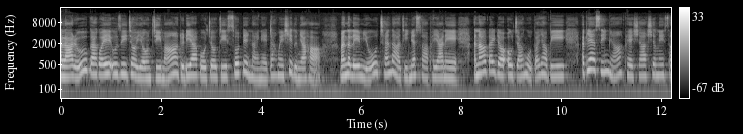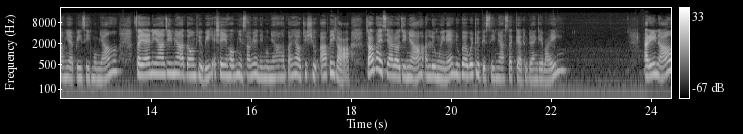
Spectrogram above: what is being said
အလားတူကာကွယ်ရေးဦးစီးချုပ်ယုံကြီးမှဒုတိယဗိုလ်ချုပ်ကြီးစိုးတင်နိုင်တဲ့တာဝန်ရှိသူများဟာမန္တလေးမြို့ချမ်းသာကြီးမြတ်စွာဘုရားနဲ့အနောက်တိုက်တော်အုပ်ကျောင်းကိုတွားရောက်ပြီးအပြည့်အစည်းများဖယ်ရှားရှင်းလင်းဆောင်ရွက်ပြီးစီမှုများစရန်နေရာကြီးများအသုံးပြုပြီးအရှိန်ဟုန်မြင့်ဆောင်ရွက်နေမှုများတွားရောက်ကြည့်ရှုအားပေးကကျောင်းထိုင်ဆရာတော်ကြီးများအလူငွေနဲ့လူပွဲဝတ္ထုပစ္စည်းများဆက်ကပ်လှူဒန်းခဲ့ပါတယ်။ အရီနောက်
